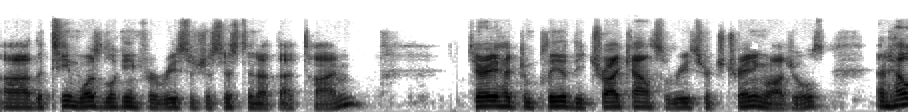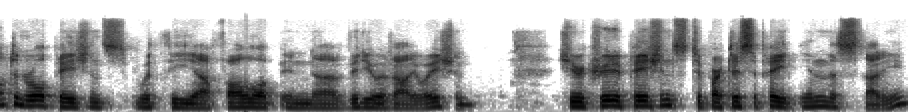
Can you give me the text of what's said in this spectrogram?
uh, the team was looking for research assistant at that time. Terry had completed the Tri-Council research training modules and helped enroll patients with the uh, follow-up in uh, video evaluation. She recruited patients to participate in the study,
